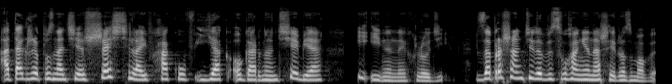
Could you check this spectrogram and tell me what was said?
a także poznacie 6 lifehacków, jak ogarnąć siebie i innych ludzi. Zapraszam Cię do wysłuchania naszej rozmowy.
